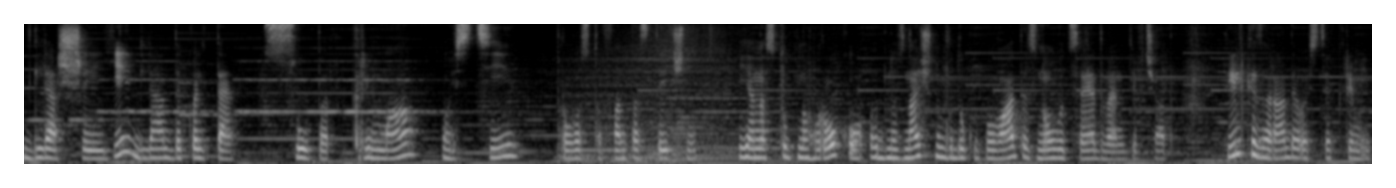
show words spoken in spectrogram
для шиї, для декольте. Супер! Крема, ось ці просто фантастичні. Я наступного року однозначно буду купувати знову цей адвент, дівчата. Тільки заради ось цих кремів.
